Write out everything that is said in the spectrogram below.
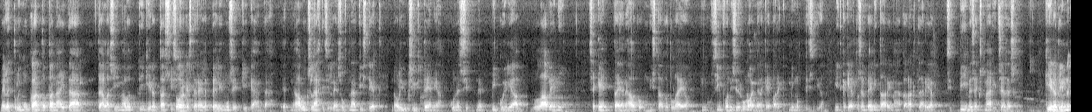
meille tuli mukaan tota näitä tällaisia, me aloitettiin kirjoittaa siis orkestereille pelimusiikkia kääntää. Et ne aluksi lähti silleen suht nätisti, että ne oli yksi yhteen ja kunnes sitten ne pikkuhiljaa laveni se kenttä ja ne alkoi, niistä alkoi tulee jo niin kuin sinfonisia runoja melkein pari minuuttisia, mitkä kertoi sen pelin tarinaa ja karakteria. Sitten viimeiseksi mä itse asiassa kirjoitin äh,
